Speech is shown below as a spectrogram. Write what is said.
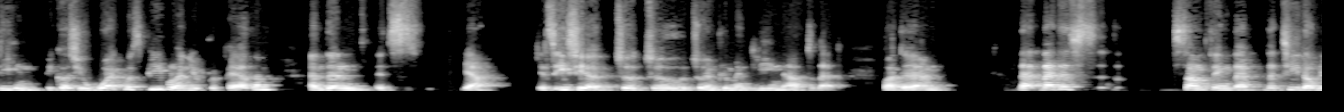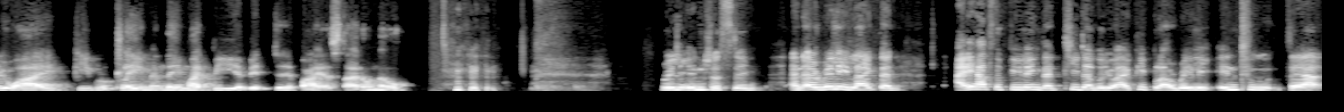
lean because you work with people and you prepare them, and then it's yeah, it's easier to to to implement lean after that. But um, that that is something that the TWI people claim, and they might be a bit uh, biased. I don't know. really interesting, and I really like that. I have the feeling that TWI people are really into their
